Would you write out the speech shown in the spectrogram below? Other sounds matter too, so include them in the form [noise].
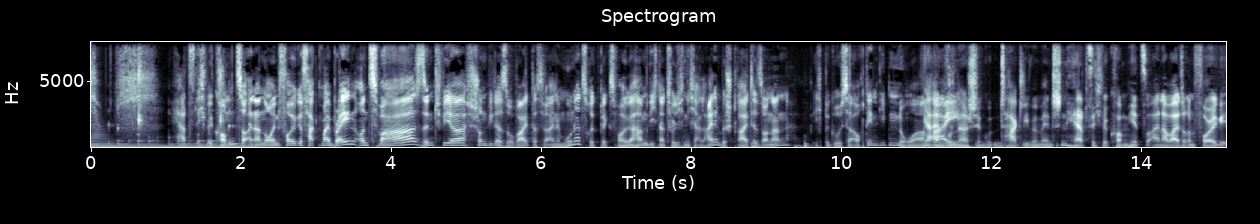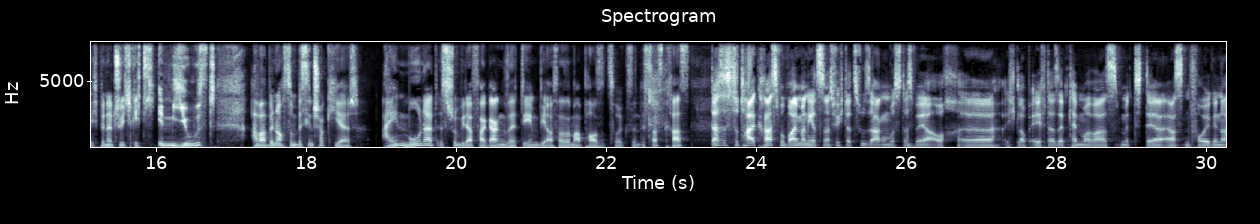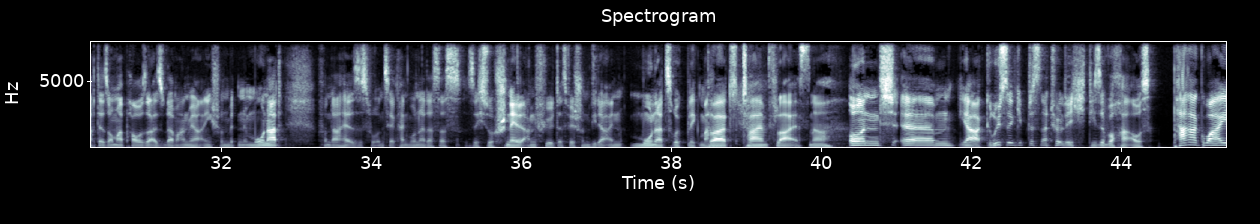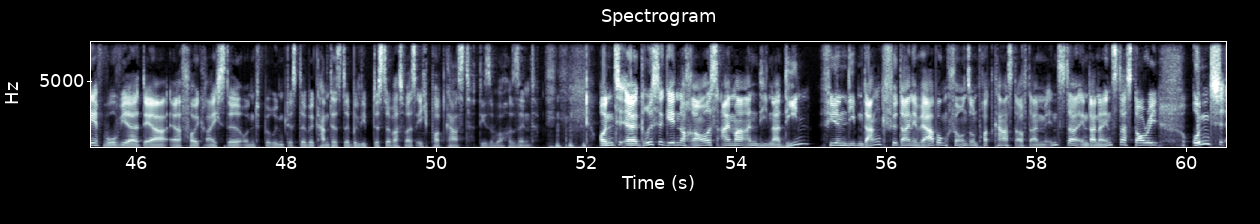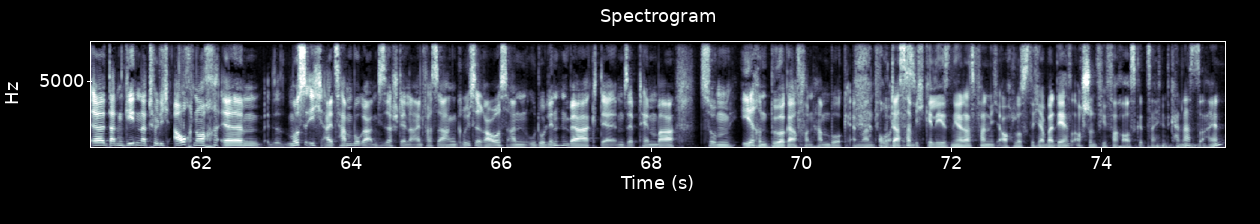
Herzlich willkommen zu einer neuen Folge Fuck My Brain. Und zwar sind wir schon wieder so weit, dass wir eine Monatsrückblicksfolge haben, die ich natürlich nicht alleine bestreite, sondern ich begrüße auch den lieben Noah. Ja, einen wunderschönen guten Tag, liebe Menschen. Herzlich willkommen hier zu einer weiteren Folge. Ich bin natürlich richtig amused, aber bin auch so ein bisschen schockiert ein Monat ist schon wieder vergangen, seitdem wir aus der Sommerpause zurück sind. Ist das krass? Das ist total krass, wobei man jetzt natürlich dazu sagen muss, dass wir ja auch, äh, ich glaube, 11. September war es mit der ersten Folge nach der Sommerpause. Also da waren wir eigentlich schon mitten im Monat. Von daher ist es für uns ja kein Wunder, dass das sich so schnell anfühlt, dass wir schon wieder einen Monatsrückblick machen. But time flies, ne? Und ähm, ja, Grüße gibt es natürlich diese Woche aus Paraguay, wo wir der erfolgreichste und berühmteste, bekannteste, beliebteste, was weiß ich, Podcast diese Woche sind. [laughs] und äh, Grüße gehen noch raus einmal an die Nadine, Vielen lieben Dank für deine Werbung für unseren Podcast auf deinem Insta, in deiner Insta-Story. Und äh, dann gehen natürlich auch noch, ähm, muss ich als Hamburger an dieser Stelle einfach sagen, Grüße raus an Udo Lindenberg, der im September zum Ehrenbürger von Hamburg ernannt wurde. Oh, das habe ich gelesen, ja, das fand ich auch lustig, aber der ist auch schon vielfach ausgezeichnet. Kann das sein?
